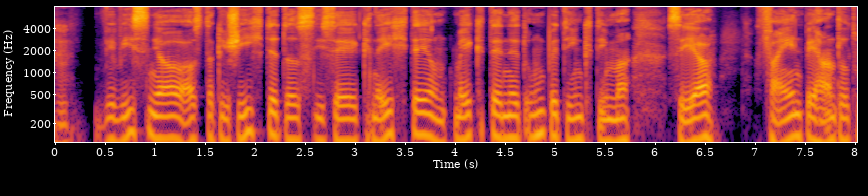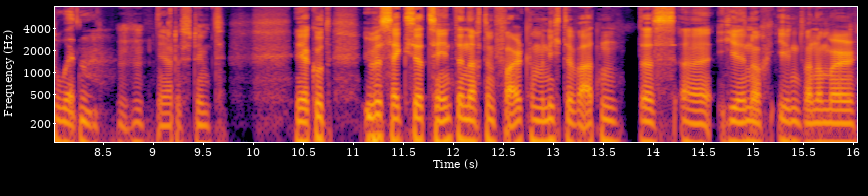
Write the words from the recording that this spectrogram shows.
Mhm. Wir wissen ja aus der Geschichte, dass diese Knechte und Mägde nicht unbedingt immer sehr fein behandelt wurden. Mhm. Ja, das stimmt. Ja gut, über sechs Jahrzehnte nach dem Fall kann man nicht erwarten, dass äh, hier noch irgendwann einmal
